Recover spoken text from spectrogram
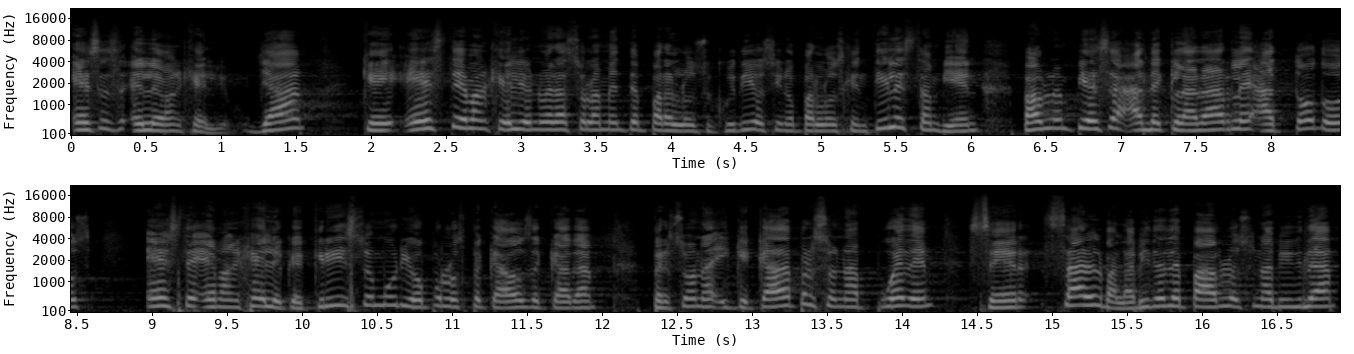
Ese es el Evangelio. Ya que este evangelio no era solamente para los judíos, sino para los gentiles también, Pablo empieza a declararle a todos este evangelio, que Cristo murió por los pecados de cada persona y que cada persona puede ser salva. La vida de Pablo es una vida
